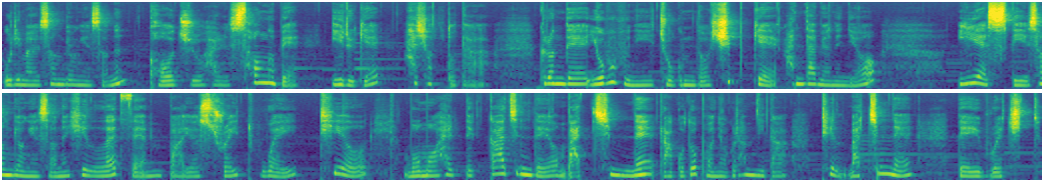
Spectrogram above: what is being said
우리말 성경에서는 거주할 성읍에 이르게 하셨도다. 그런데 이 부분이 조금 더 쉽게 한다면은요. ESV 성경에서는 He led them by a straight way till 뭐뭐 할 때까지인데요. 마침내라고도 번역을 합니다. till 마침내 they reached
